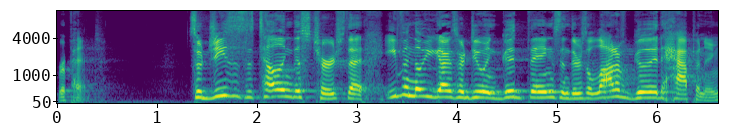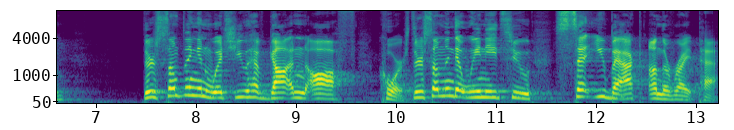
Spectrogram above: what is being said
repent. So Jesus is telling this church that even though you guys are doing good things and there's a lot of good happening, there's something in which you have gotten off course. There's something that we need to set you back on the right path.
